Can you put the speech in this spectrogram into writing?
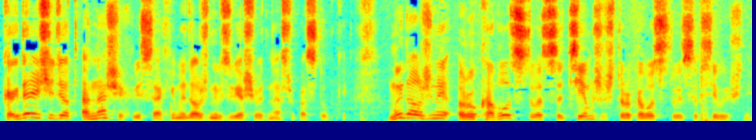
Когда речь идет о наших весах, и мы должны взвешивать наши поступки, мы должны руководствоваться тем же, что руководствуется Всевышний.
